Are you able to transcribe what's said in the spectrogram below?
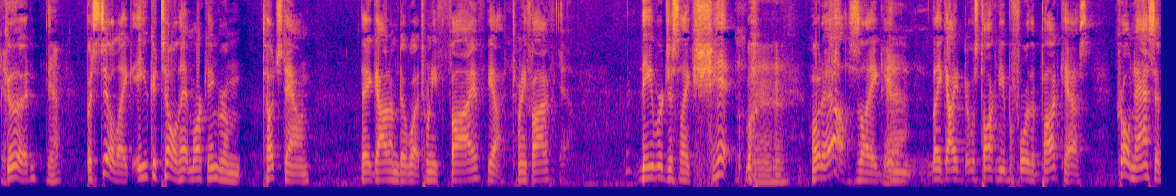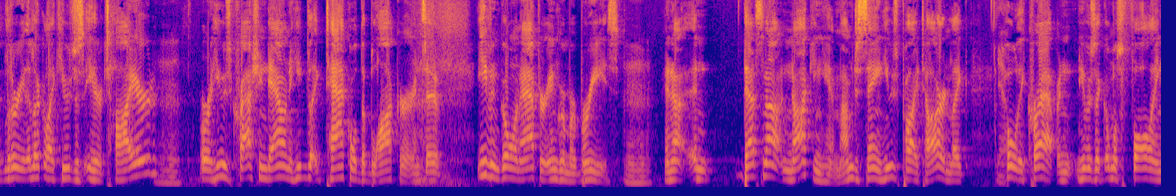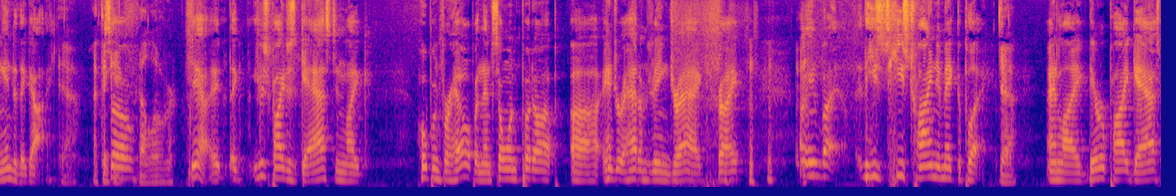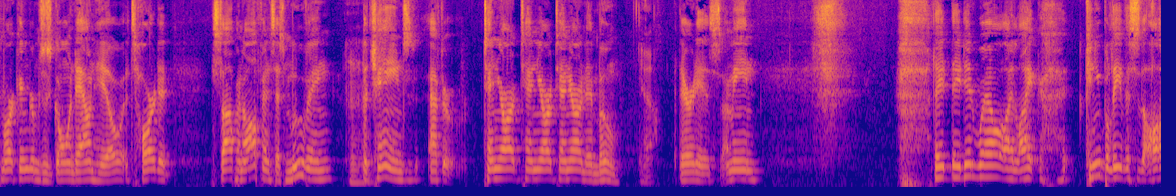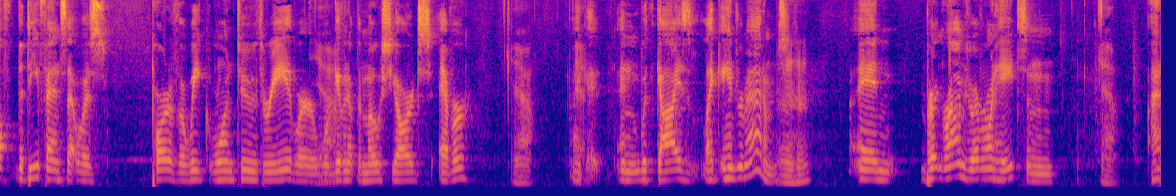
Yeah. Good. Yeah. But still, like you could tell that Mark Ingram touchdown, they got him to what twenty five? Yeah, twenty five. Yeah. They were just like shit. Mm-hmm. what else? Like yeah. and like I was talking to you before the podcast. Carl Nassib literally it looked like he was just either tired mm-hmm. or he was crashing down and he like tackled the blocker instead of even going after Ingram or Brees. Mm-hmm. And I, and that's not knocking him. I'm just saying he was probably tired and like yeah. holy crap and he was like almost falling into the guy. Yeah. I think so, he fell over. Yeah, it, like, he was probably just gassed and like hoping for help and then someone put up uh, Andrew Adams being dragged, right? I mean, but he's he's trying to make the play. Yeah and like they were probably gassed. Mark Ingram's just going downhill. It's hard to stop an offense that's moving mm-hmm. the chains after ten yard, ten yard, ten yard, and boom. Yeah, there it is. I mean, they they did well. I like. Can you believe this is the off the defense that was part of the week one, two, three, where yeah. we're giving up the most yards ever. Yeah. Like, yeah. and with guys like Andrew Adams mm-hmm. and Brent Grimes, who everyone hates, and yeah. I,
